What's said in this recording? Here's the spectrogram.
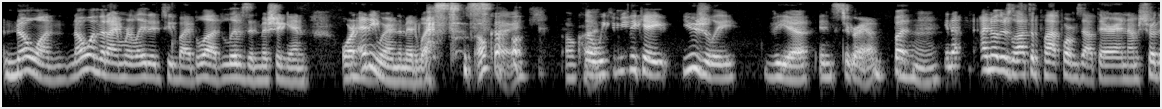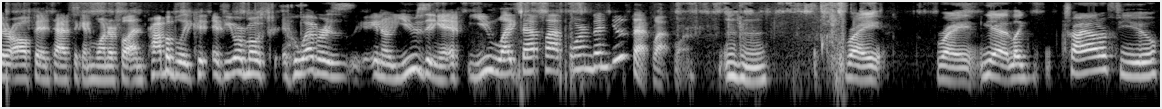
no one, no one that I'm related to by blood lives in Michigan or mm-hmm. anywhere in the Midwest. so, okay. Okay. So we communicate usually via Instagram. But mm-hmm. you know, I know there's lots of platforms out there, and I'm sure they're all fantastic and wonderful. And probably, could, if you're most whoever's you know using it, if you like that platform, then use that platform. Mm-hmm. Right. Right. Yeah. Like try out a few,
